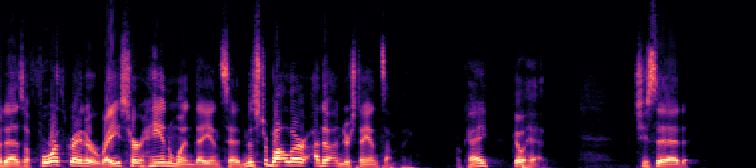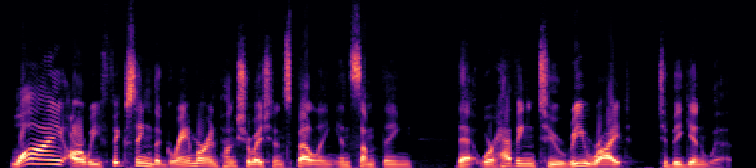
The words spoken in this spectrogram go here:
But as a fourth grader raised her hand one day and said, Mr. Butler, I don't understand something. Okay, go ahead. She said, why are we fixing the grammar and punctuation and spelling in something that we're having to rewrite to begin with?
